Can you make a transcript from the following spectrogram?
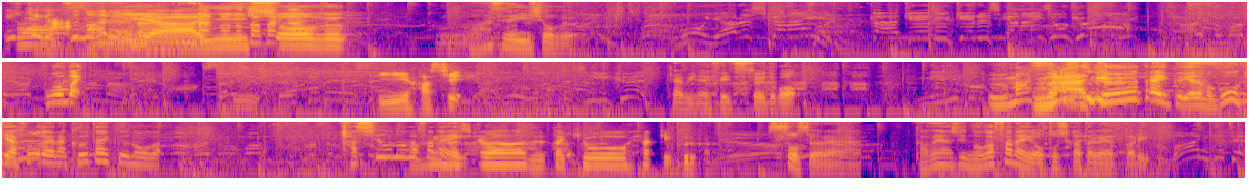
息が詰まる。いやーいい勝負。マジでいい勝負。もうやるしかない駆け抜けるしかない状況うわうまいいい橋。キャビンの FH そういうとこう。まう。わーさすぎ空対空。いやでも豪気はそうだよな。空対空の方が橋を逃さない。橋は絶対今日100件来るから。そうっすよね。画面端逃さない落とし方がやっぱり。前に出て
